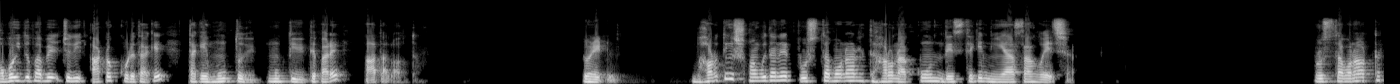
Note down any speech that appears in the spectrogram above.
অবৈধভাবে যদি আটক করে থাকে, তাকে মুক্ত মুক্তি দিতে পারে আদালত। 22 ভারতীয় সংবিধানের প্রস্তাবনার ধারণা কোন দেশ থেকে নিয়ে আসা হয়েছে? প্রস্তাবনা অর্থাৎ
